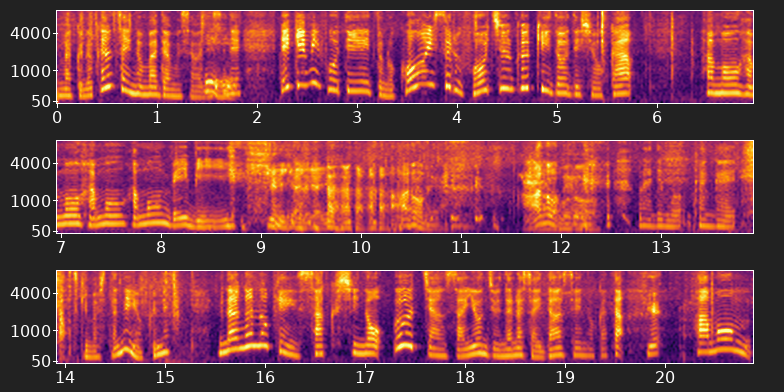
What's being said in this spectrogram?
馬区の関西のマダムさんはですね AKB48 の恋するフォーチュンクッキーどうでしょうか？ハモンハモンハモンハモンベイビーいやいやいやいや。あのね。あのね。まあでも考えつきましたねよくね長野県佐久市のうーちゃんさん47歳男性の方へハモン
